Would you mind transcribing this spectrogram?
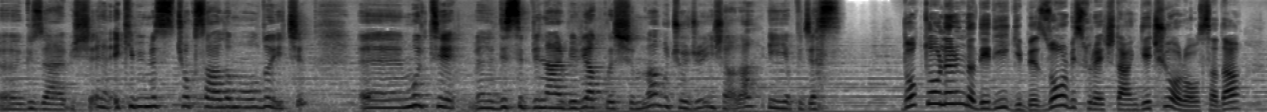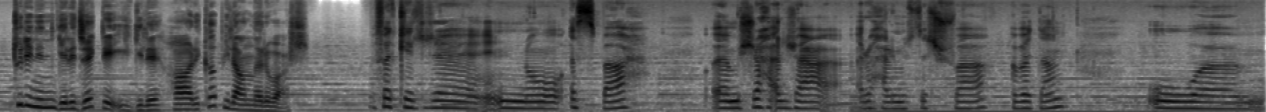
e, güzel bir şey. Yani ekibimiz çok sağlam olduğu için e, multidisipliner bir yaklaşımla bu çocuğu inşallah iyi yapacağız. Doktorların da dediği gibi zor bir süreçten geçiyor olsa da Tülin'in gelecekle ilgili harika planları var. بفكر آه، إنه أسبح آه، مش راح أرجع أروح على المستشفى أبدا و آه،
